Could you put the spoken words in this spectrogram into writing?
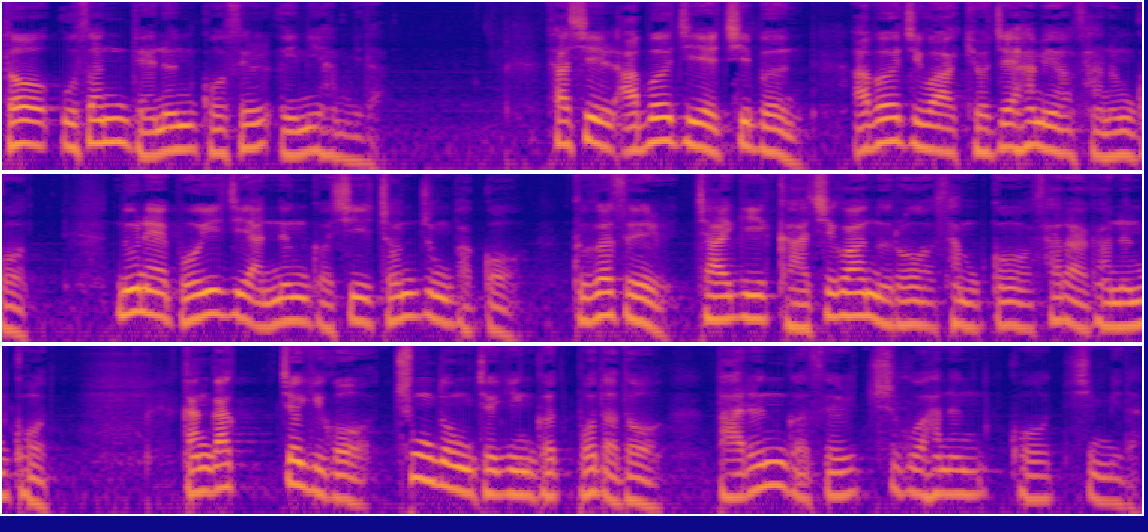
더 우선되는 곳을 의미합니다. 사실 아버지의 집은 아버지와 교제하며 사는 곳, 눈에 보이지 않는 것이 존중받고 그것을 자기 가치관으로 삼고 살아가는 곳, 감각적이고 충동적인 것보다도 바른 것을 추구하는 곳입니다.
